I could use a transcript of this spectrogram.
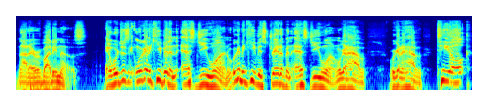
Not everybody knows. And we're just, we're going to keep it in SG1. We're going to keep it straight up in SG1. We're going to have, we're going to have Teal'c,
